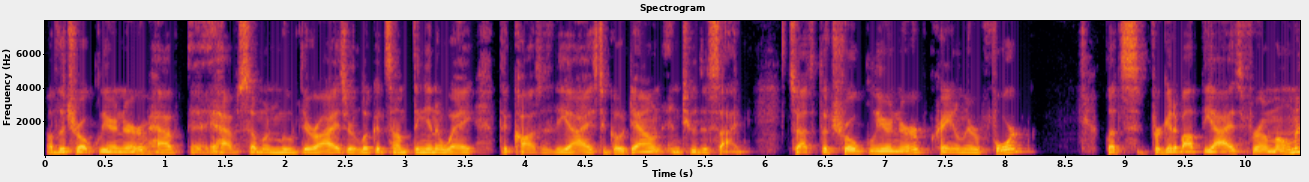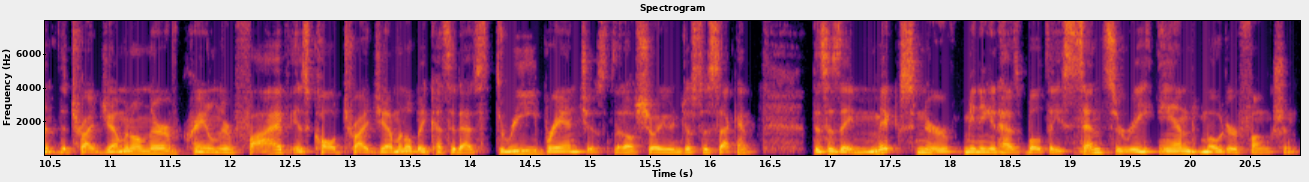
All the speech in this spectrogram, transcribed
of the trochlear nerve, have, have someone move their eyes or look at something in a way that causes the eyes to go down and to the side. So that's the trochlear nerve, cranial nerve 4. Let's forget about the eyes for a moment. The trigeminal nerve, cranial nerve 5, is called trigeminal because it has three branches that I'll show you in just a second. This is a mixed nerve, meaning it has both a sensory and motor function.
